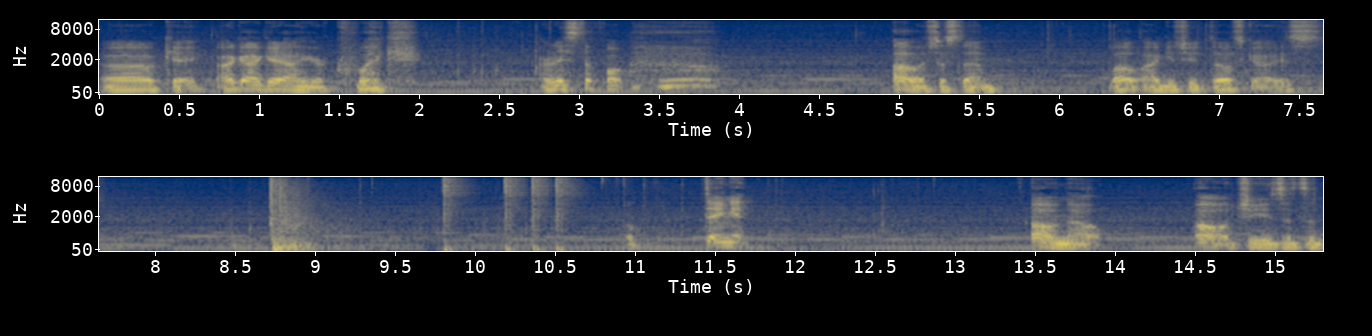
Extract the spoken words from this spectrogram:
Okay, I gotta get out of here quick. Are they still fall? oh, it's just them. Well, I can shoot those guys. Oh, dang it! Oh no. Oh jeez, it's a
